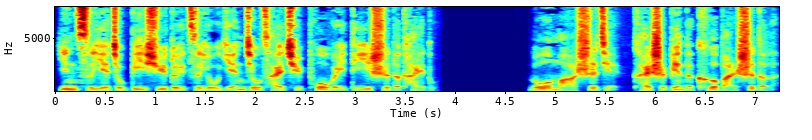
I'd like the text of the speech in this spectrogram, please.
因此也就必须对自由研究采取颇为敌视的态度。罗马世界开始变得刻板式的了。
